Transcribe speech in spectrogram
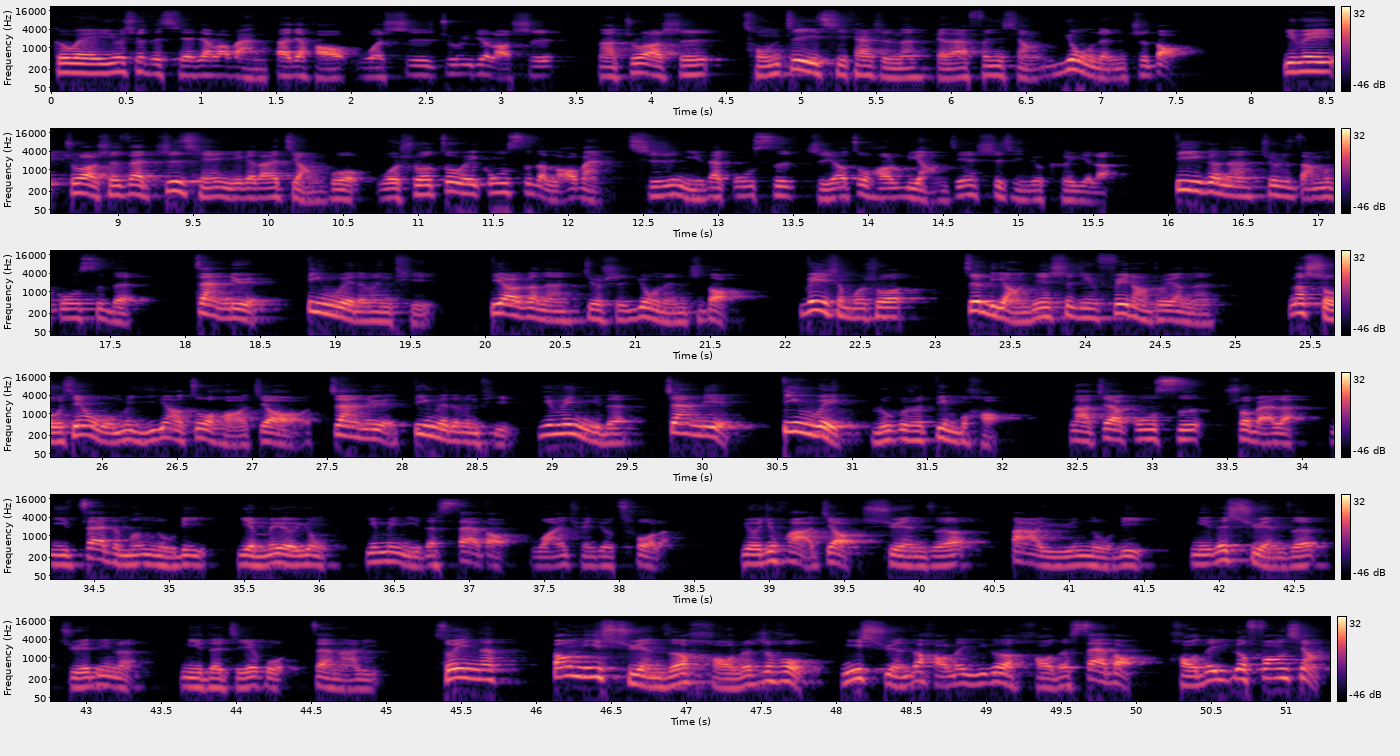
各位优秀的企业家老板，大家好，我是朱云杰老师。那朱老师从这一期开始呢，给大家分享用人之道。因为朱老师在之前也给大家讲过，我说作为公司的老板，其实你在公司只要做好两件事情就可以了。第一个呢，就是咱们公司的战略定位的问题；第二个呢，就是用人之道。为什么说这两件事情非常重要呢？那首先，我们一定要做好叫战略定位的问题，因为你的战略定位如果说定不好，那这家公司说白了，你再怎么努力也没有用，因为你的赛道完全就错了。有句话叫选择大于努力，你的选择决定了你的结果在哪里。所以呢，当你选择好了之后，你选择好了一个好的赛道，好的一个方向，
